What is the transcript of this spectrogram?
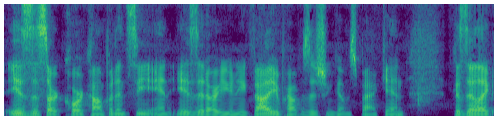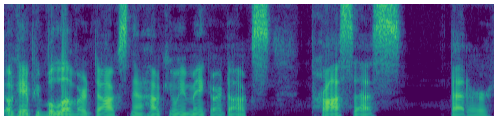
is this our core competency and is it our unique value proposition comes back in because they're like okay people love our docs now how can we make our docs process better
